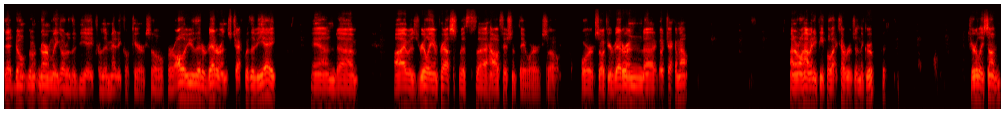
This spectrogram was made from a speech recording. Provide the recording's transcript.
that don't, don't normally go to the VA for their medical care. So for all of you that are veterans, check with the VA. And um, I was really impressed with uh, how efficient they were. So, or so if you're a veteran, uh, go check them out. I don't know how many people that covers in the group, but surely some.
